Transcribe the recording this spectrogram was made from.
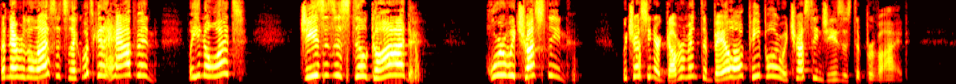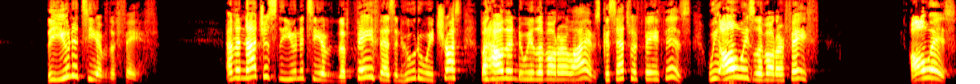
But nevertheless, it's like, what's going to happen? Well, you know what? Jesus is still God. Who are we trusting? Are we trusting our government to bail out people, or are we trusting Jesus to provide? The unity of the faith. And then not just the unity of the faith, as in who do we trust, but how then do we live out our lives? Because that's what faith is. We always live out our faith. Always.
